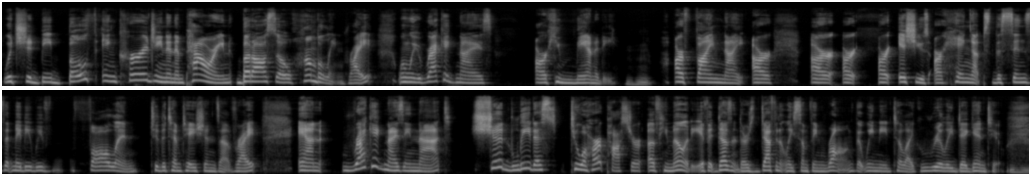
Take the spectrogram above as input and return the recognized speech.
which should be both encouraging and empowering, but also humbling, right? When we recognize our humanity, mm-hmm. our finite, our our our our issues, our hangups, the sins that maybe we've fallen to the temptations of, right? And recognizing that should lead us to a heart posture of humility. If it doesn't, there's definitely something wrong that we need to like really dig into. Mm-hmm.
